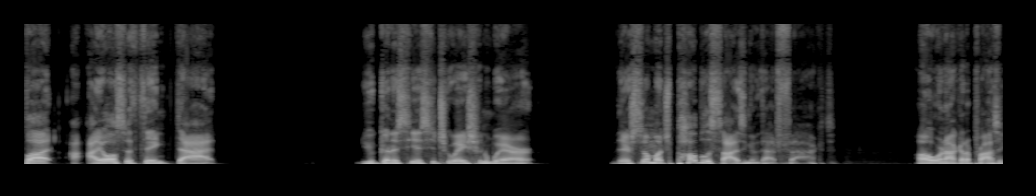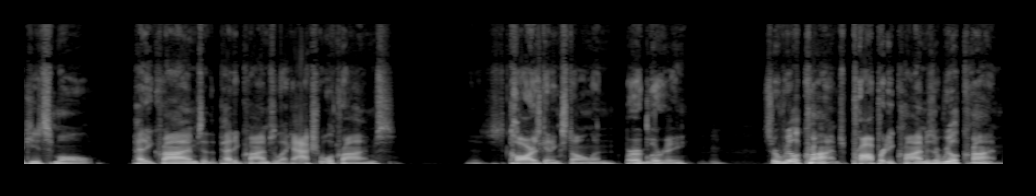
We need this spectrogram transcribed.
But I also think that you're going to see a situation where there's so much publicizing of that fact. Oh, we're not going to prosecute small petty crimes, and the petty crimes are like actual crimes. There's cars getting stolen, burglary. Mm-hmm. So real crimes. Property crime is a real crime.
